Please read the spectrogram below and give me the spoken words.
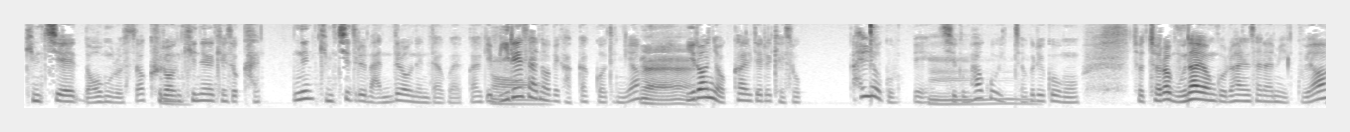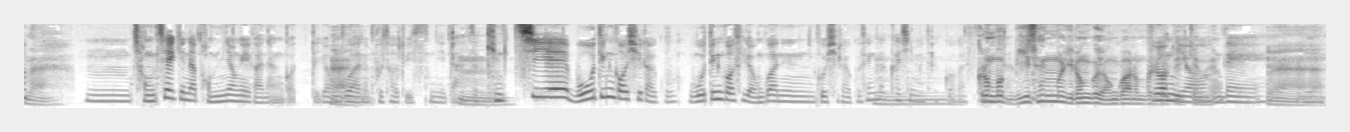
김치에 넣음으로써 그런 음. 기능을 계속 갖는 김치들을 만들어낸다고 할까 이게 미래 어. 산업에 가깝거든요. 네. 이런 역할들을 계속 하려고 예, 지금 하고 있죠. 그리고 뭐 저처럼 문화 연구를 하는 사람이 있고요. 네. 음, 정책이나 법령에 관한 것들 연구하는 네. 부서도 있습니다. 그래서 음. 김치의 모든 것이라고 모든 것을 연구하는 곳이라고 생각하시면 될것 음. 같습니다. 그럼 뭐 미생물 이런 거 연구하는 분들도 그럼요. 있겠네요. 네. 예. 네.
